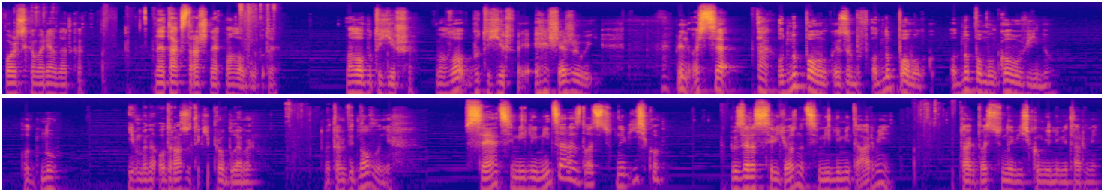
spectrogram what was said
польська маріонетка. Не так страшно, як могло б бути. Могло бути гірше. Могло бути гірше. Я ще живий. Блін, ось це. Так, одну помилку я зробив, одну помилку. Одну помилкову війну. Одну. І в мене одразу такі проблеми. Ви там відновлені? Все, це мій ліміт зараз 21 військо? Ви зараз серйозно? Це мій ліміт армії? Так, 21 військо мій ліміт армії.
